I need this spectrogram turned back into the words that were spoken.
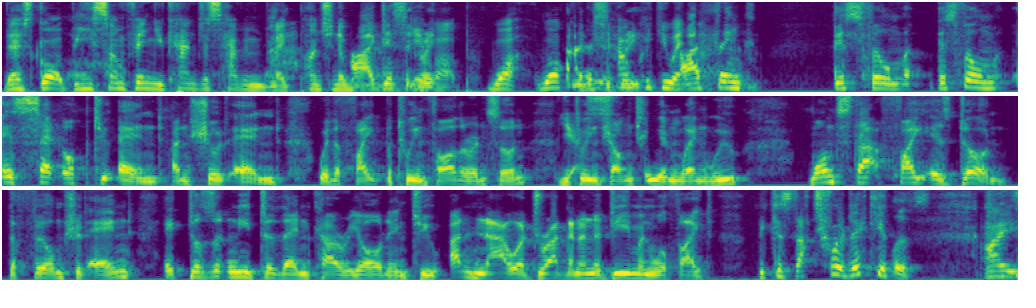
there's got to be something. You can't just have him like punching a wall I disagree. give up. What? What? Could I disagree. You, how could you? I think. Film? This film, this film is set up to end and should end with a fight between father and son, yes. between Shang Chi and Wen Wu once that fight is done, the film should end. It doesn't need to then carry on into and now a dragon and a demon will fight because that's ridiculous. I.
